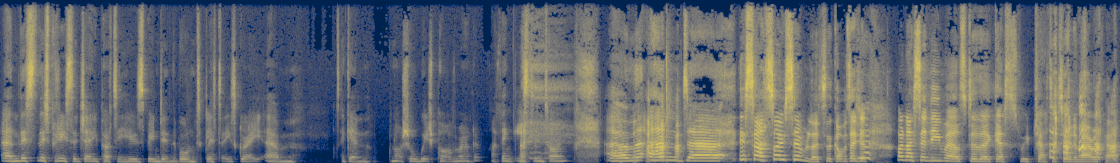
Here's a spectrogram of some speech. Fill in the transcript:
And this this producer Jay Putty, who's been doing the Born to Glitter, he's great. Um, again, not sure which part of America. I think Eastern time. Um, and uh, This sounds so similar to the conversation when I send emails to the guests we've chatted to in America.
